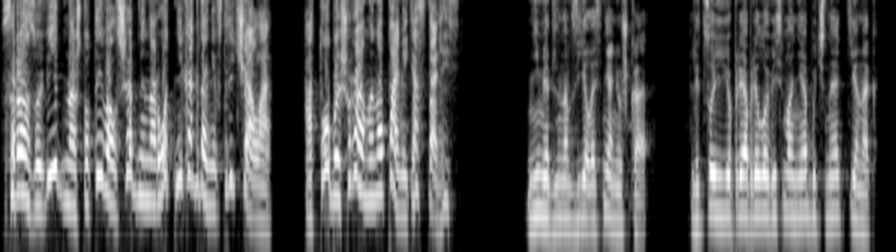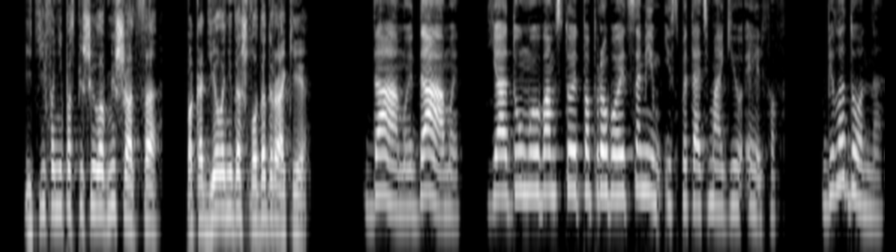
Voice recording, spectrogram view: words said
«Сразу видно, что ты волшебный народ никогда не встречала, а то бы шрамы на память остались!» Немедленно взъелась нянюшка. Лицо ее приобрело весьма необычный оттенок, и Тифани поспешила вмешаться, пока дело не дошло до драки. «Дамы, дамы, я думаю, вам стоит попробовать самим испытать магию эльфов. Беладонна,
